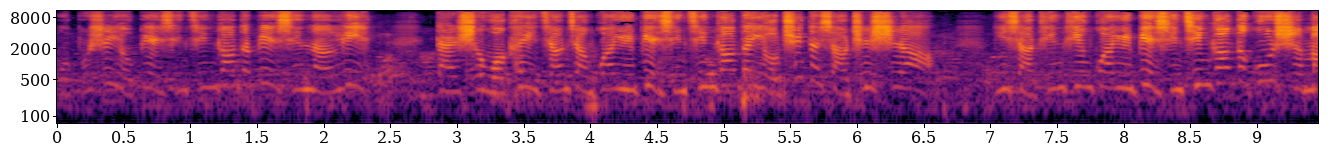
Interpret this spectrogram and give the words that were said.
我不是有变形金刚的变形能力，但是我可以讲讲关于变形金刚的有趣的小知识哦。你想听听关于变形金刚的故事吗？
